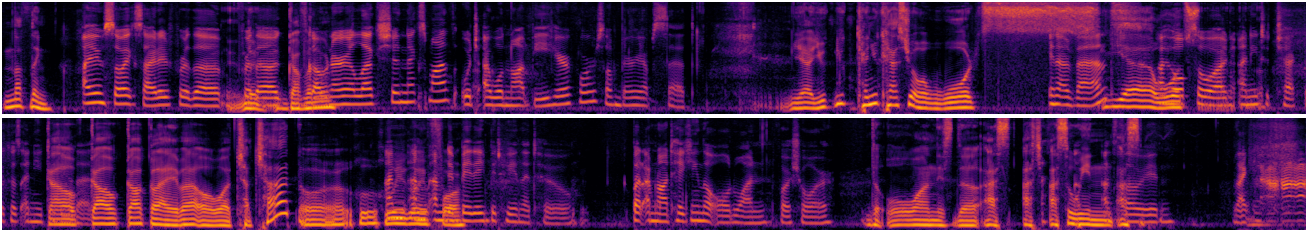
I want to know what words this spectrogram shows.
Nothing. I am so excited for the for the, the governor? governor? election next month, which I will not be here for, so I'm very upset. Yeah, you, you can you cast your awards in advance? Yeah, I hope so. I, I need to check because I need to Gao, do that. Gao, Gao or what? Chadchart or who, who I'm, are you going I'm, for? I'm debating between the two, but I'm not taking the old one for sure. The old one is the As, As, Aswin As, As, As, like nah.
